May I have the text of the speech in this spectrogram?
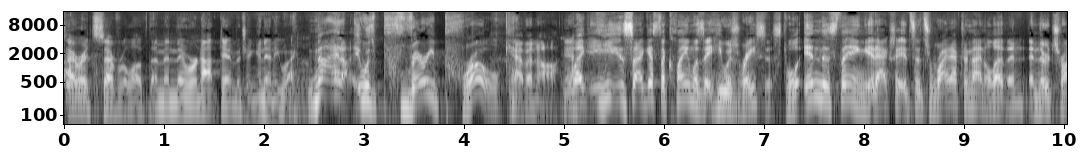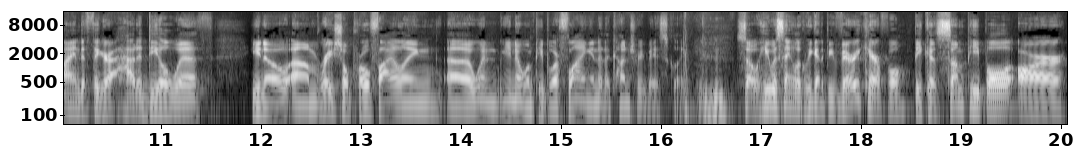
I read several of them, and they were not damaging in any way. Not at all. It was p- very pro Kavanaugh. Yeah. Like he, so I guess the claim was that he was racist. Well, in this thing, it actually it's, it's right after 9/11, and they're trying to figure out how to deal with you know um, racial profiling uh, when you know when people are flying into the country, basically. So he was saying, look, we got to be very careful because some people are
